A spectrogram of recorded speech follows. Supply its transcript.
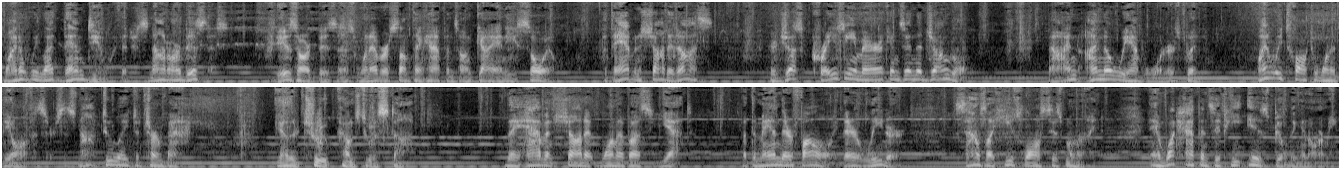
Why don't we let them deal with it? It's not our business. It is our business whenever something happens on Guyanese soil. But they haven't shot at us. They're just crazy Americans in the jungle. Now, I, I know we have orders, but why don't we talk to one of the officers? It's not too late to turn back. The other troop comes to a stop. They haven't shot at one of us yet, but the man they're following, their leader, sounds like he's lost his mind. And what happens if he is building an army?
